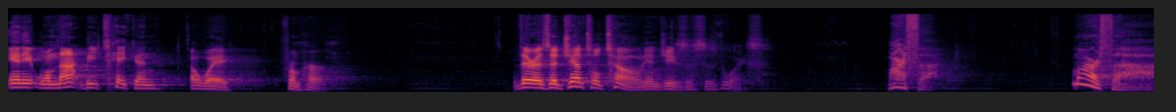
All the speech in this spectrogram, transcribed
and it will not be taken away from her. There is a gentle tone in Jesus' voice Martha, Martha.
